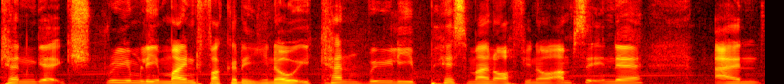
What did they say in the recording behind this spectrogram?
can get extremely mindfuckery. You know, it can really piss man off. You know, I'm sitting there and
